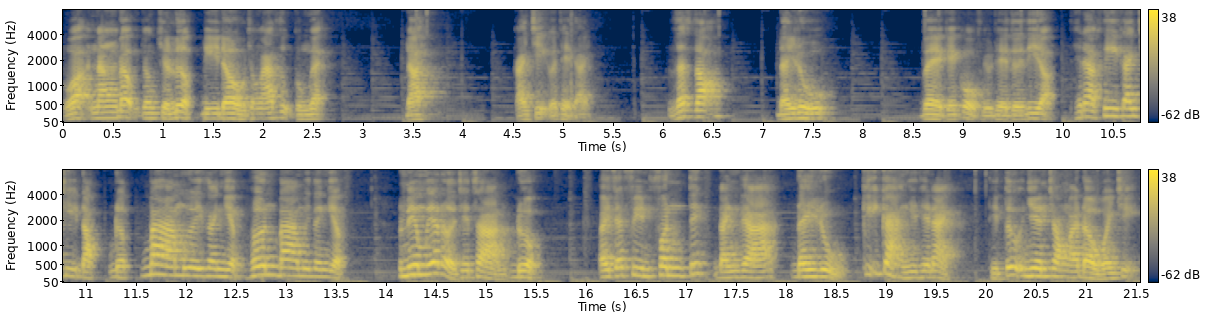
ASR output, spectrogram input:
Đúng không năng động trong chiến lược, đi đầu trong áp dụng công nghệ. Đây. Các anh chị có thể thấy. Rất rõ, đầy đủ về cái cổ phiếu thế giới di động thế là khi các anh chị đọc được 30 doanh nghiệp, hơn 30 doanh nghiệp niêm yết ở trên sàn được AZFIN phân tích, đánh giá đầy đủ, kỹ càng như thế này, thì tự nhiên trong cái đầu của anh chị,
